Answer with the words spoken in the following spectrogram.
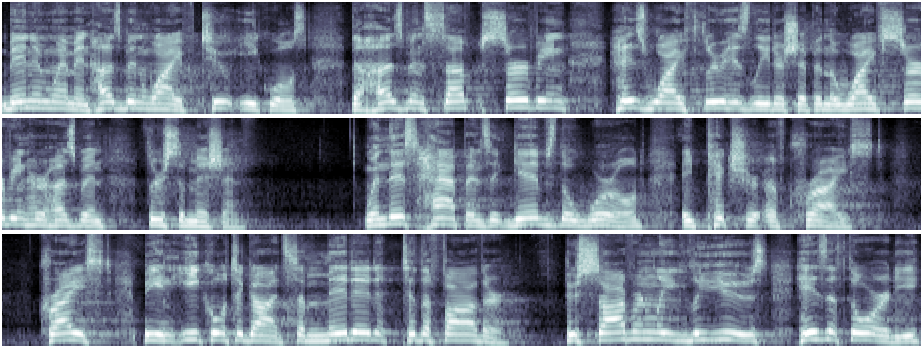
Men and women, husband, wife, two equals. The husband serving his wife through his leadership, and the wife serving her husband through submission. When this happens, it gives the world a picture of Christ Christ being equal to God, submitted to the Father, who sovereignly used his authority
